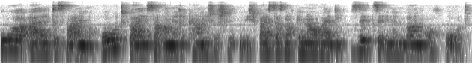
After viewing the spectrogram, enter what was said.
uralt, es war ein rot-weißer amerikanischer Schlitten. Ich weiß das noch genau, weil die Sitze innen waren auch rot.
